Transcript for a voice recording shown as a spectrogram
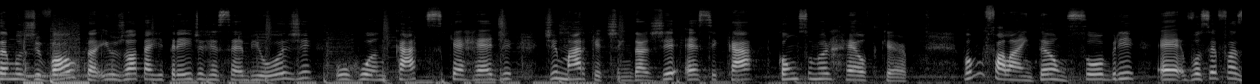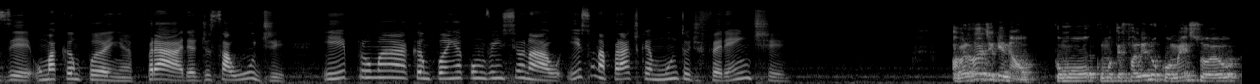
Estamos de volta e o JR Trade recebe hoje o Juan Katz, que é head de marketing da GSK Consumer Healthcare. Vamos falar então sobre é, você fazer uma campanha para a área de saúde e para uma campanha convencional. Isso na prática é muito diferente? A verdade é que não. Como, como te falei no começo, eu,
